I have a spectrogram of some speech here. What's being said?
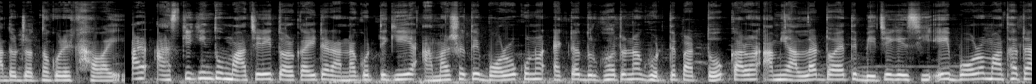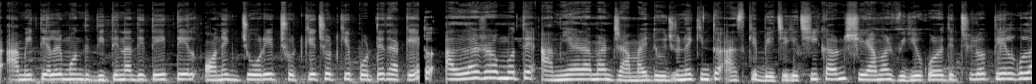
আদর যত্ন করে খাওয়াই। আর আজকে কিন্তু মাছের এই তরকারিটা রান্না করতে গিয়ে আমার সাথে বড় কোনো একটা দুর্ঘটনা ঘটতে পারতো, কারণ আমি আল্লাহর দয়াতে বেঁচে গেছি। এই বড় মাথাটা আমি তেলের মধ্যে দিতে না দিতেই তেল অনেক জোরে ছটকে ছটকে পড়তে থাকে। তো আল্লাহর রহমতে আমি আর আমার জামাই দুইজনে কিন্তু আজকে বেঁচে গেছি, কারণ সে আমার ভিডিও করে দিচ্ছিল। তেলগুলো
